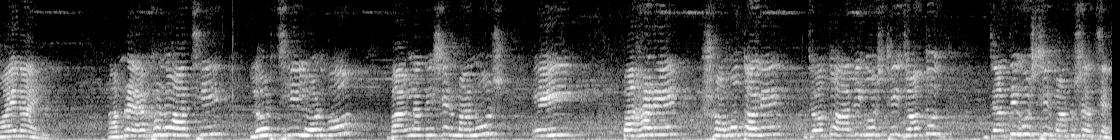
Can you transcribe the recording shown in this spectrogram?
হয় নাই। আমরা এখনও আছি, লড়ছি, লড়বো। বাংলাদেশের মানুষ এই পাহাড়ে, সমতলে যত আদিগোষ্ঠী, যত জাতিগোষ্ঠীর মানুষ আছেন,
